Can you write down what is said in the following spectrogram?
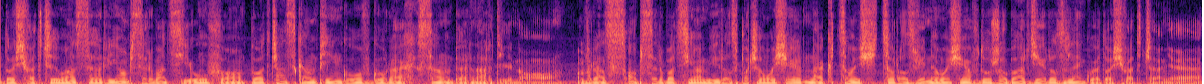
doświadczyła serii obserwacji UFO podczas kampingu w górach San Bernardino. Wraz z obserwacjami rozpoczęło się jednak coś, co rozwinęło się w dużo bardziej rozległe doświadczenie.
